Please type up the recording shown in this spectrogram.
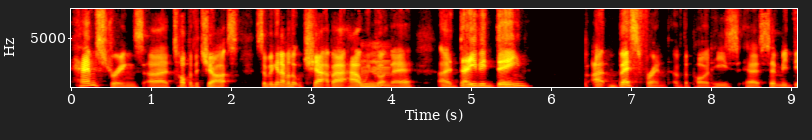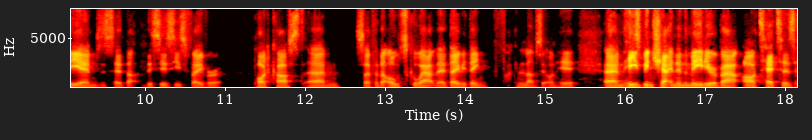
Hamstrings, uh, top of the charts. So we're gonna have a little chat about how we got Mhm. there. Uh, David Dein, uh, best friend of the pod, he's uh, sent me DMs and said that this is his favorite podcast. Um, so for the old school out there, David Dein fucking loves it on here. Um, he's been chatting in the media about Arteta's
